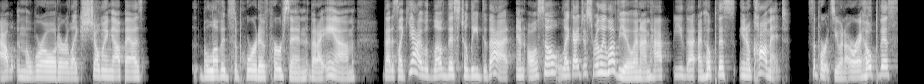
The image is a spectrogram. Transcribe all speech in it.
out in the world or like showing up as beloved supportive person that I am, that it's like, yeah, I would love this to lead to that. And also, like, I just really love you. And I'm happy that I hope this, you know, comment supports you. And, or I hope this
